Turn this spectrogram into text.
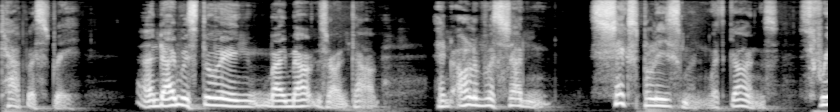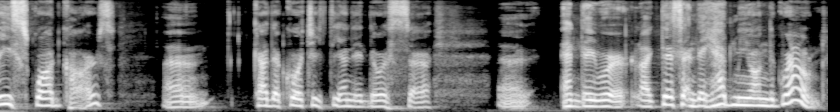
tapestry. And I was doing my mountains on top, and all of a sudden, six policemen with guns, three squad cars, um, cada coche tiene dos, uh, uh, and they were like this, and they had me on the ground.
